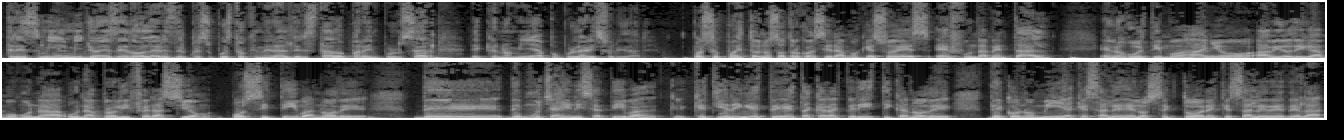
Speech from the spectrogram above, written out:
3 mil millones de dólares del presupuesto general del Estado para impulsar la economía popular y solidaria? Por supuesto, nosotros consideramos que eso es, es fundamental. En los últimos años ha habido, digamos, una, una proliferación positiva, ¿no? De, de, de muchas iniciativas que, tienen este, esta característica, ¿no? De, de, economía que sale de los sectores, que sale desde la,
